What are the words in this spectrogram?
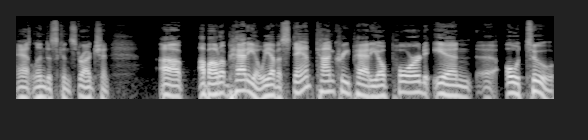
at Lindus Construction. Uh, about a patio. We have a stamped concrete patio poured in uh, 02,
